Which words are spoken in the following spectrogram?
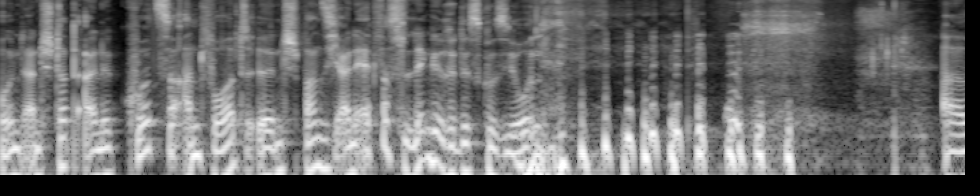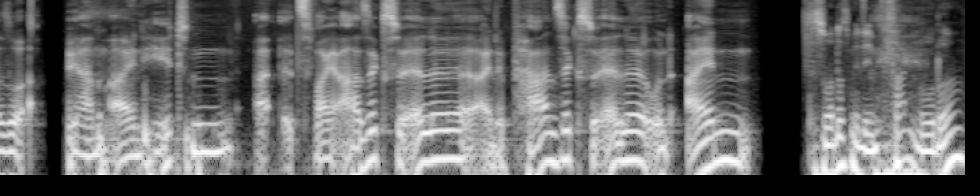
Und anstatt eine kurze Antwort äh, entspann sich eine etwas längere Diskussion. also, wir haben einen Heten, zwei Asexuelle, eine Pansexuelle und einen Das war das mit dem Fun, oder?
